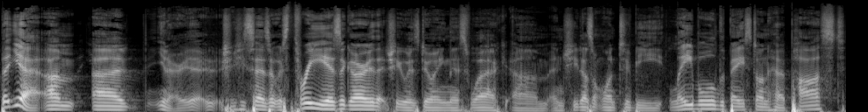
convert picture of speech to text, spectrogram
but yeah, um, uh, you know, uh, she she says it was three years ago that she was doing this work, um, and she doesn't want to be labeled based on her past.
